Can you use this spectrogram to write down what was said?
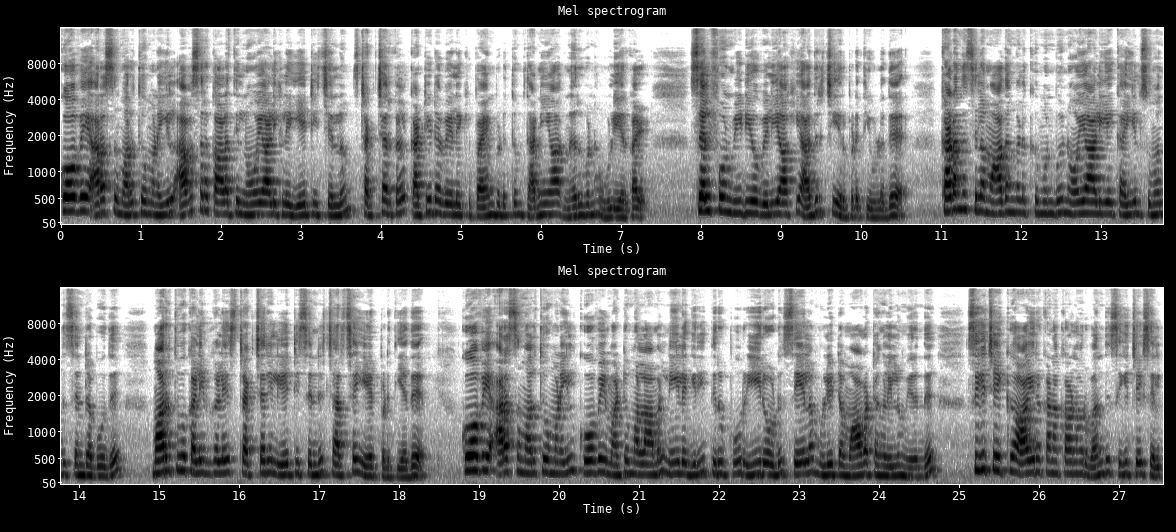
கோவை அரசு மருத்துவமனையில் அவசர காலத்தில் நோயாளிகளை ஏற்றிச் செல்லும் ஸ்ட்ரக்சர்கள் கட்டிட வேலைக்கு பயன்படுத்தும் தனியார் நிறுவன ஊழியர்கள். செல்போன் வீடியோ வெளியாகி அதிர்ச்சி ஏற்படுத்தியுள்ளது. கடந்த சில மாதங்களுக்கு முன்பு நோயாளியை கையில் சுமந்து சென்றபோது மருத்துவ கழிவுகளை ஸ்ட்ரக்சரில் ஏற்றி சென்று சர்ச்சை ஏற்படுத்தியது. கோவை அரசு மருத்துவமனையில் கோவை மட்டுமல்லாமல் நீலகிரி திருப்பூர் ஈரோடு சேலம் உள்ளிட்ட மாவட்டங்களிலும் இருந்து சிகிச்சைக்கு ஆயிரக்கணக்கானோர் வந்து சிகிச்சை செல்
